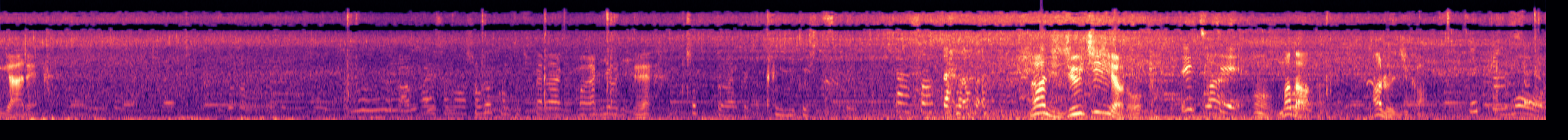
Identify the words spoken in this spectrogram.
橋があれ。あんまりその小学校の時から周りよりね。ちょっとなんか筋肉質あそうだ何時？11時やろ？11時、はい、うんまだある時間。もう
